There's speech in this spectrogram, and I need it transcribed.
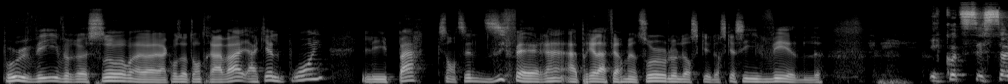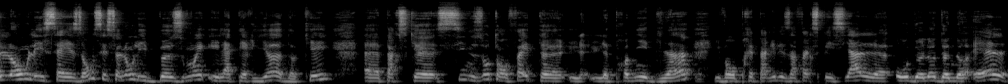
peux vivre ça euh, à cause de ton travail, à quel point les parcs sont-ils différents après la fermeture lorsque, lorsque c'est vide? Écoute, c'est selon les saisons, c'est selon les besoins et la période, OK? Euh, parce que si nous autres, on fête euh, le, premier de l'an, ils vont préparer des affaires spéciales euh, au-delà de Noël.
